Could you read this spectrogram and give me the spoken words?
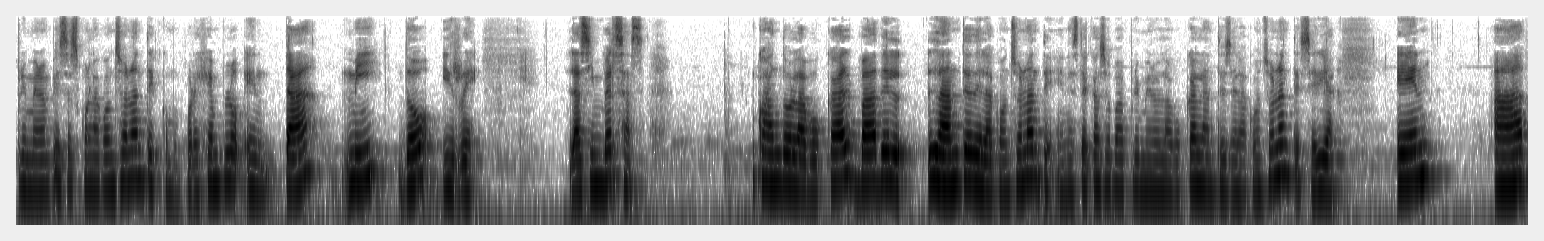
primero empiezas con la consonante, como por ejemplo en ta, mi, do y re. Las inversas cuando la vocal va delante de la consonante. En este caso va primero la vocal antes de la consonante. Sería en, ad,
